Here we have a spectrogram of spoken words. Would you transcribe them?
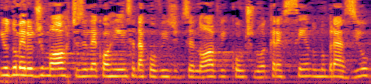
E o número de mortes em decorrência da Covid-19 continua crescendo no Brasil.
